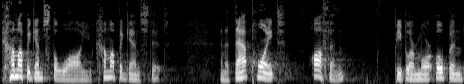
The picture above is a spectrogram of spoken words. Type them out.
come up against the wall, you come up against it, and at that point, often, people are more open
